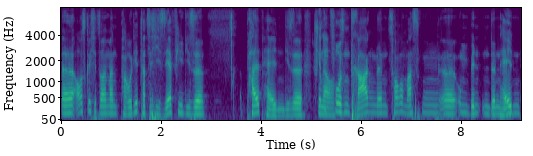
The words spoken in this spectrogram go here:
äh, ausgerichtet, sondern man parodiert tatsächlich sehr viel diese Pulp-Helden, diese Genau. Strumpfhosen tragenden, Zorro-Masken äh, umbindenden Helden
